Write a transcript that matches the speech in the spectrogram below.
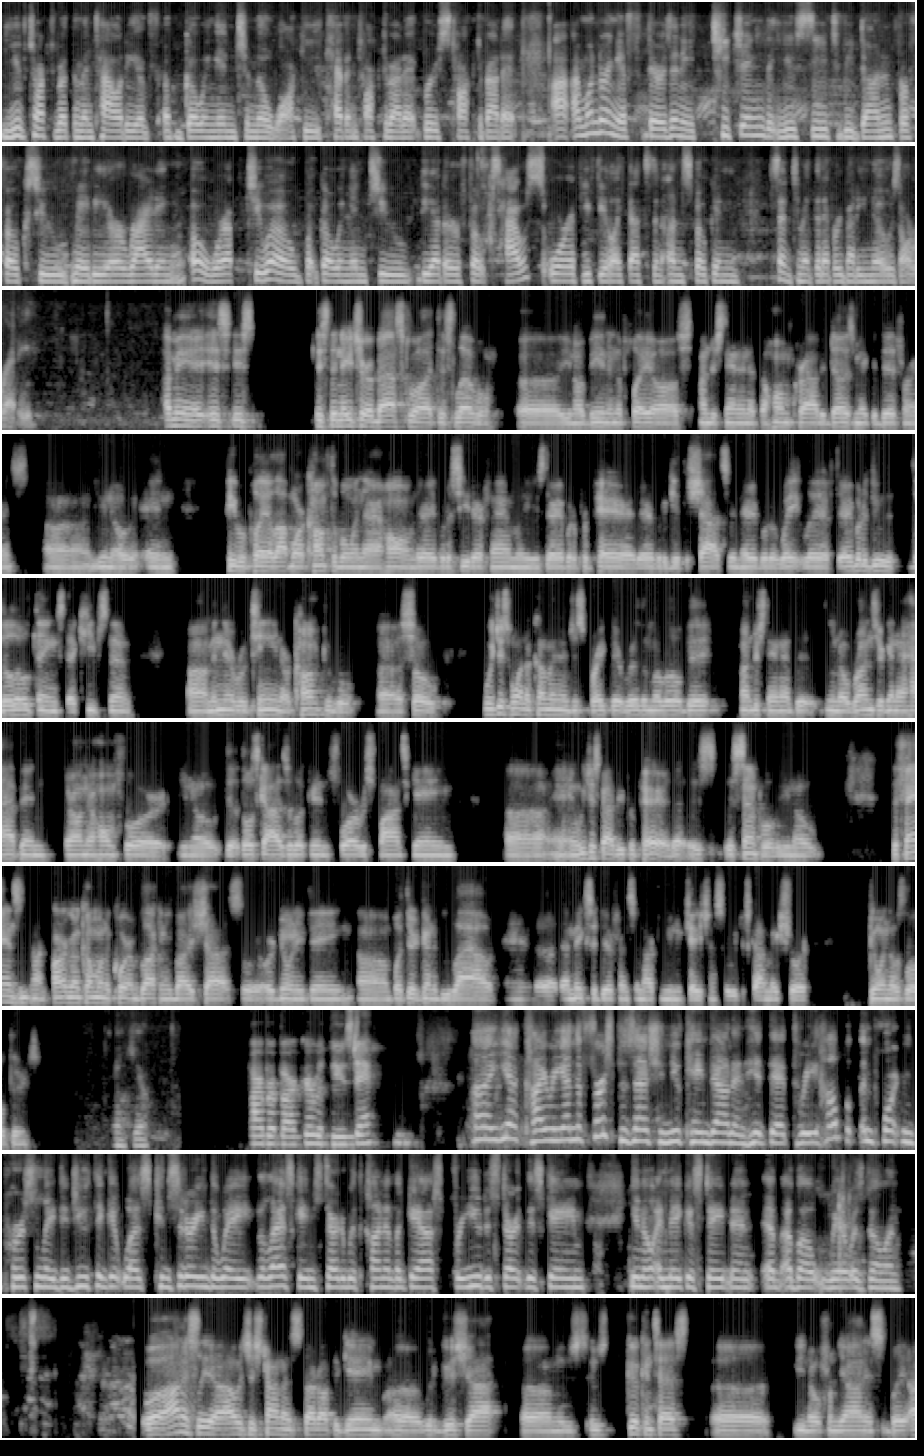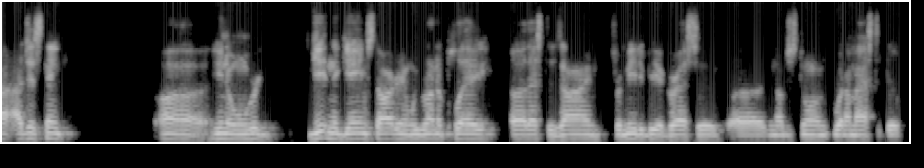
you've talked about the mentality of, of going into Milwaukee. Kevin talked about it. Bruce talked about it. Uh, I'm wondering if there's any teaching that you see to be done for folks who maybe are riding, oh, we're up 2 0, but going into the other folks' house, or if you feel like that's an unspoken sentiment that everybody knows already. I mean, it's, it's, it's the nature of basketball at this level. Uh, you know, being in the playoffs, understanding that the home crowd, it does make a difference. Uh, you know, and people play a lot more comfortable when they're at home. They're able to see their families. They're able to prepare. They're able to get the shots in. They're able to weight lift. They're able to do the little things that keeps them um, in their routine or comfortable. Uh, so we just want to come in and just break their rhythm a little bit. Understand that the you know runs are going to happen. They're on their home floor. You know th- those guys are looking for a response game. Uh, and we just got to be prepared. That is, it's simple. You know, the fans aren't going to come on the court and block anybody's shots or, or do anything, um, but they're going to be loud, and uh, that makes a difference in our communication. So we just got to make sure doing those little things. Thank you. Barbara Barker with Newsday. Uh, yeah, Kyrie, on the first possession, you came down and hit that three. How important personally did you think it was, considering the way the last game started with kind of a gasp for you to start this game, you know, and make a statement about where it was going? Well, honestly, I was just trying to start off the game uh, with a good shot. Um, it was it was good contest, uh, you know, from Giannis. But I, I just think, uh, you know, when we're getting the game started and we run a play uh, that's designed for me to be aggressive, uh, you know, just doing what I'm asked to do.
